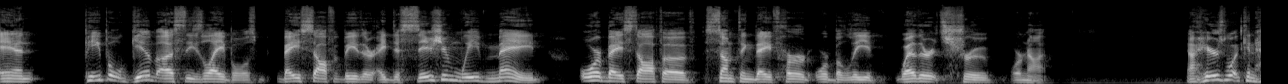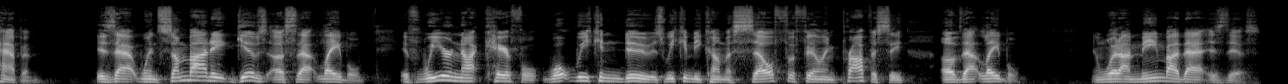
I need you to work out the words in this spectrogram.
and people give us these labels based off of either a decision we've made or based off of something they've heard or believed, whether it's true or not. Now, here's what can happen is that when somebody gives us that label, if we are not careful, what we can do is we can become a self fulfilling prophecy of that label. And what I mean by that is this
